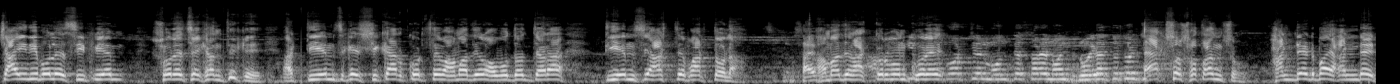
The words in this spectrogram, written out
চাইনি বলে সিপিএম সরেছে এখান থেকে। আর টিএমসিকে স্বীকার করতে আমাদের অবদান ছাড়া টিএমসি আসতে পারতো না। আমাদের আক্রমণ করে করছেন মন্তেশ্বরে নৈ- নৈরাজ্য চলছে? একশো শতাংশ হান্ড্রেড বাই হান্ড্রেড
